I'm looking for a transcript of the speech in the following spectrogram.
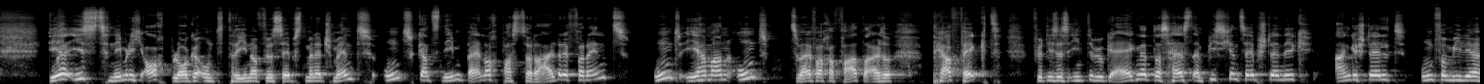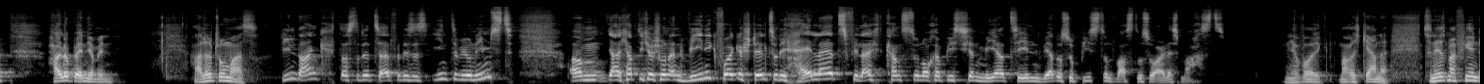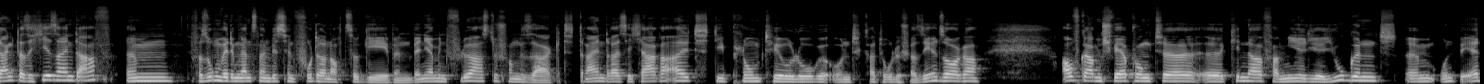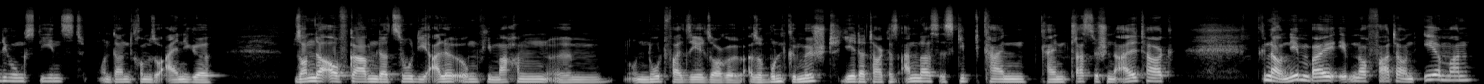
Der ist nämlich auch Blogger und Trainer für Selbstmanagement und ganz nebenbei noch Pastoralreferent und Ehemann und zweifacher Vater. Also perfekt für dieses Interview geeignet. Das heißt, ein bisschen selbstständig, angestellt und Familie. Hallo Benjamin. Hallo Thomas. Vielen Dank, dass du dir Zeit für dieses Interview nimmst. Ähm, ja, ich habe dich ja schon ein wenig vorgestellt, so die Highlights. Vielleicht kannst du noch ein bisschen mehr erzählen, wer du so bist und was du so alles machst. Jawohl, mache ich gerne. Zunächst mal vielen Dank, dass ich hier sein darf. Ähm, versuchen wir dem Ganzen ein bisschen Futter noch zu geben. Benjamin Fleur hast du schon gesagt, 33 Jahre alt, Diplom-Theologe und katholischer Seelsorger. Aufgabenschwerpunkte äh, Kinder, Familie, Jugend ähm, und Beerdigungsdienst. Und dann kommen so einige Sonderaufgaben dazu, die alle irgendwie machen ähm, und Notfallseelsorge, also bunt gemischt. Jeder Tag ist anders. Es gibt keinen, keinen klassischen Alltag. Genau, nebenbei eben noch Vater und Ehemann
